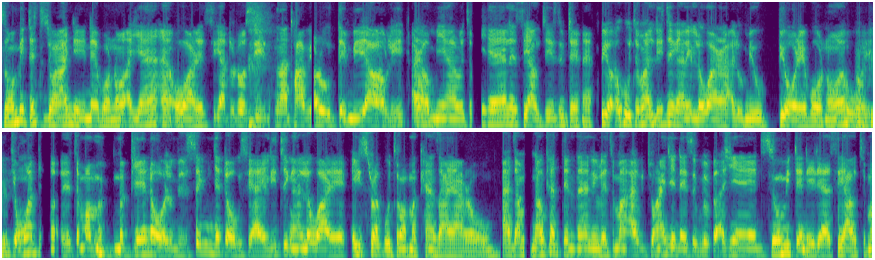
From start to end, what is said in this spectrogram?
ဇွန်မီတဲ့ join နေနေပေါ့နော်အရန်အံ့ဩရတယ်ဆရာတော်တော်စီနာထားပြီးတော့တင်ပေးရအောင်လေအဲ့တော့မြင်ရတော့ကျမရန်လည်းဆရာကိုကျေးဇူးတင်တယ်ပြီးတော့အခုကျမလေ့ကျင့်ခန်းလေးလောက်ရတာအဲ့လိုမျိုး ပျော်တယ်ပေါ့နော်ဟိုဟုတ်ကဲ့ရုံကပြန်လာတယ်ကျမမမပြင်းတော့အဲ့လိုမျိုးစိတ်မညစ်တော့ဘူးဆရာရဲ့လေ့ကျင့်ခန်းလောက်ရတဲ့အဲ့ stress ကိုကျမမခံစားရတော့ဘူးအဲဒါကြောင့်နောက်ထပ်တင်တန်းနေလေကျမအဲ့ join ကျင်နေဆိုပြီးတော့အရင် zoom meeting နေတဲ့ဆရာကိုကျမ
